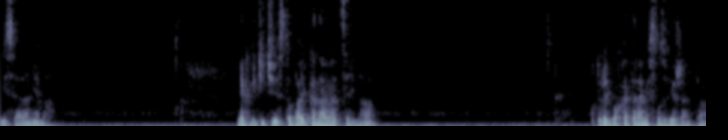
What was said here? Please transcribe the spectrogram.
I sera nie ma. Jak widzicie, jest to bajka narracyjna, której bohaterami są zwierzęta.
